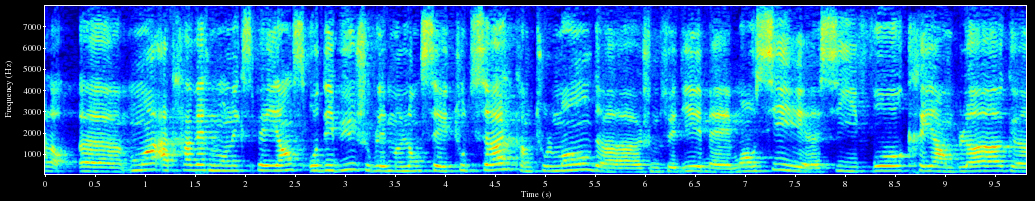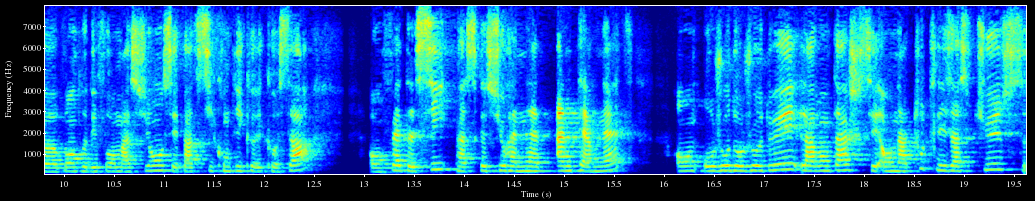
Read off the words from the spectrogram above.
Alors, euh, moi, à travers mon expérience, au début, je voulais me lancer toute seule, comme tout le monde. Euh, je me suis dit, mais moi aussi, euh, s'il faut créer un blog, vendre des formations, c'est pas si compliqué que ça. En fait, si, parce que sur Internet, au jour d'aujourd'hui, l'avantage, c'est on a toutes les astuces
